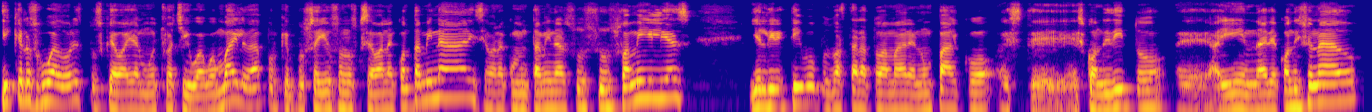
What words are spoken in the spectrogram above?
Y que los jugadores, pues que vayan mucho a Chihuahua en baile, ¿verdad? Porque pues ellos son los que se van a contaminar y se van a contaminar sus, sus familias y el directivo pues va a estar a toda madre en un palco, este, escondidito, eh, ahí en aire acondicionado,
